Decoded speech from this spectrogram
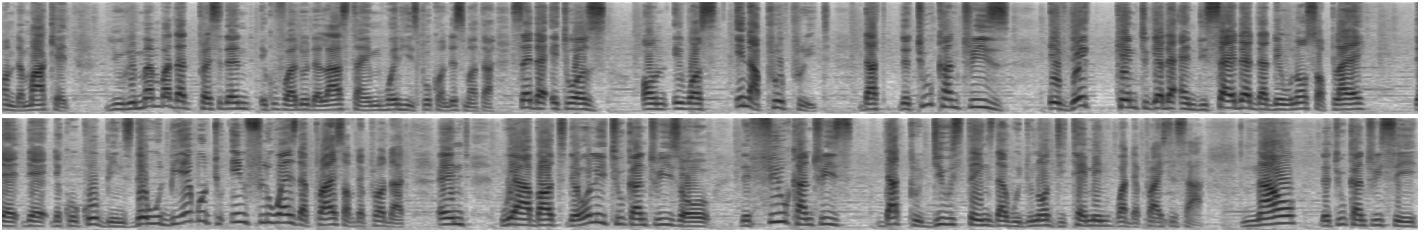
on the market. You remember that President Akufo-Addo the last time when he spoke on this matter said that it was on it was inappropriate that the two countries if they came together and decided that they will not supply the, the, the cocoa beans, they would be able to influence the price of the product. And we are about the only two countries or the few countries that produce things that we do not determine what the prices are. Now, the two countries say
